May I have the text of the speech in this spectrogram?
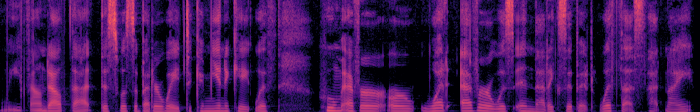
we found out that this was a better way to communicate with whomever or whatever was in that exhibit with us that night.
